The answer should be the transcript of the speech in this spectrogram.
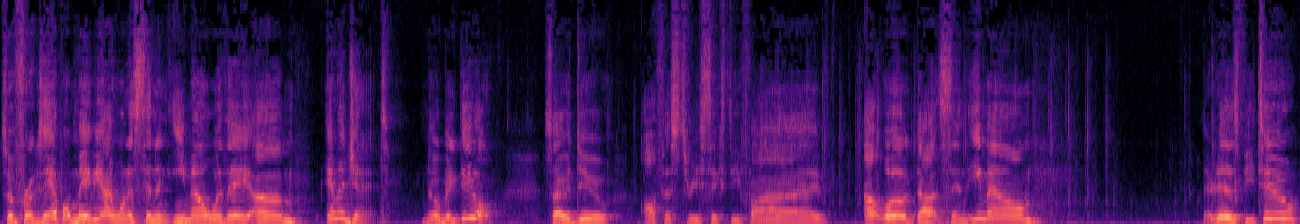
So for example, maybe I want to send an email with a um, image in it. No big deal. So I would do Office 365 Outlook dot send email. There it is, V2.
